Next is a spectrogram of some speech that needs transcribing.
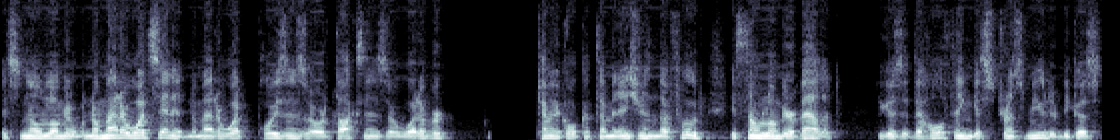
It's no longer, no matter what's in it, no matter what poisons or toxins or whatever chemical contamination in the food, it's no longer valid because the whole thing gets transmuted because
